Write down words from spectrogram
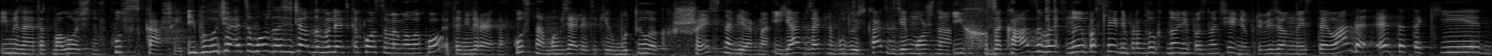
именно этот молочный вкус с кашей. И получается, можно сейчас добавлять кокосовое молоко. Это невероятно вкусно. Мы взяли таких бутылок 6, наверное, и я обязательно буду искать, где можно их заказывать. Ну и последний продукт, но не по значению, привезенный из Таиланда, это такие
